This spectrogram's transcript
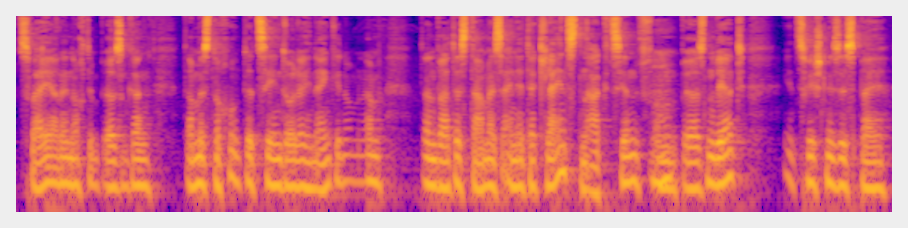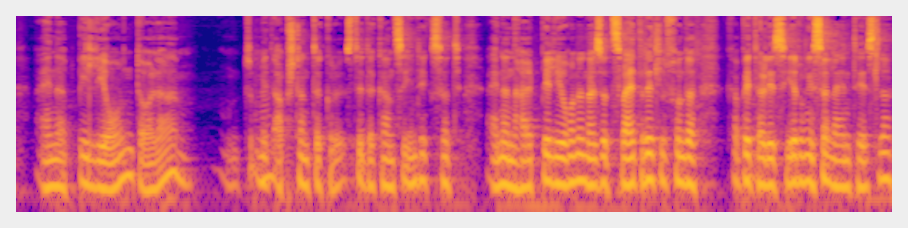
zwei Jahre nach dem Börsengang damals noch unter 10 Dollar hineingenommen haben, dann war das damals eine der kleinsten Aktien vom mhm. Börsenwert. Inzwischen ist es bei einer Billion Dollar und mit mhm. Abstand der größte. Der ganze Index hat eineinhalb Billionen, also zwei Drittel von der Kapitalisierung ist allein Tesla.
